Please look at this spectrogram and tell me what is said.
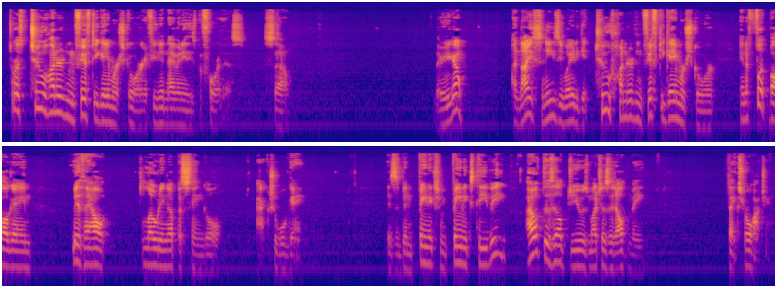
It's worth 250 gamer score if you didn't have any of these before this. So, there you go. A nice and easy way to get 250 gamer score in a football game without loading up a single actual game. This has been Phoenix from Phoenix TV. I hope this helped you as much as it helped me. Thanks for watching.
